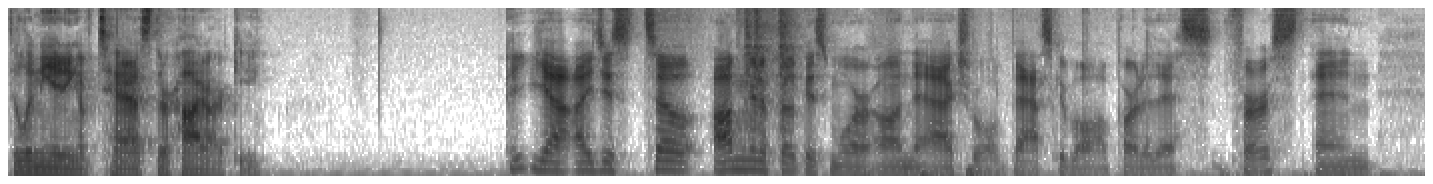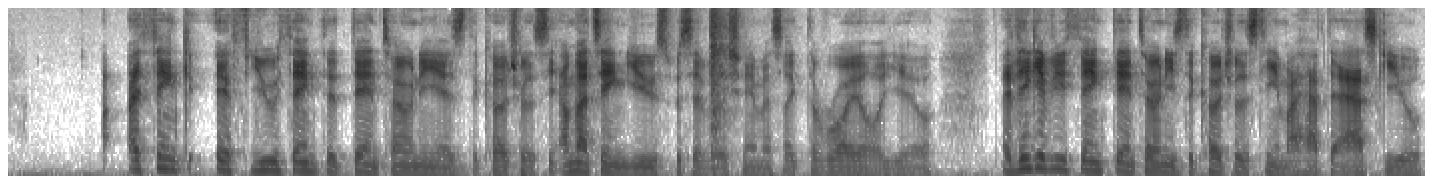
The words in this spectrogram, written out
delineating of tasks, their hierarchy? Yeah, I just so I'm gonna focus more on the actual basketball part of this first, and I think if you think that D'Antoni is the coach for the team, I'm not saying you specifically, Shamus, like the royal you. I think if you think D'Antoni's the coach for this team, I have to ask you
